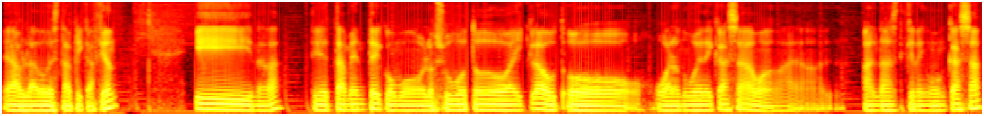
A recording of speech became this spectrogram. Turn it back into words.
he hablado de esta aplicación. Y nada, directamente como lo subo todo a iCloud o, a la nube de casa o al, NAS que tengo en casa,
